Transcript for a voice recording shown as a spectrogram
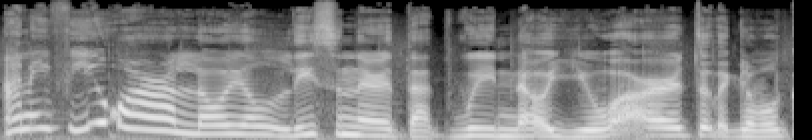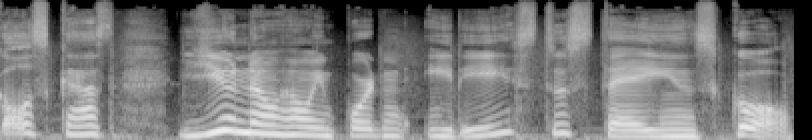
And if you are a loyal listener that we know you are to the Global Goals Cast, you know how important it is to stay in school.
